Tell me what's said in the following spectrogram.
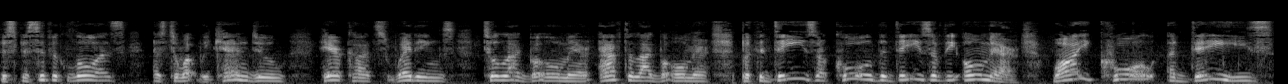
the specific laws as to what we can do, haircuts, weddings, till Lag BaOmer, after Lag BaOmer, but the days are called the days of the Omer. Why call a days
